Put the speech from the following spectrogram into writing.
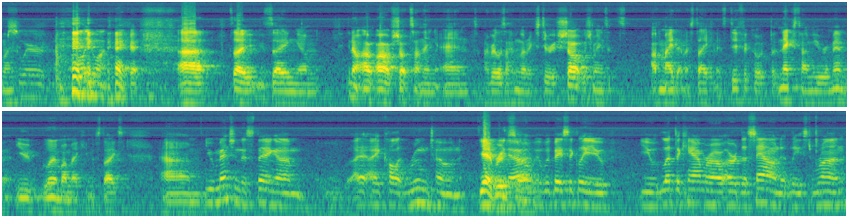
I swear all you want. okay. Uh, so saying, um, you know, I, I've shot something and I realise I haven't got an exterior shot, which means it's I've made that mistake and it's difficult. But next time you remember, you learn by making mistakes. Um, You mentioned this thing. Um, I, I call it room tone. Yeah, room you know? tone. It would basically you you let the camera or the sound at least run,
